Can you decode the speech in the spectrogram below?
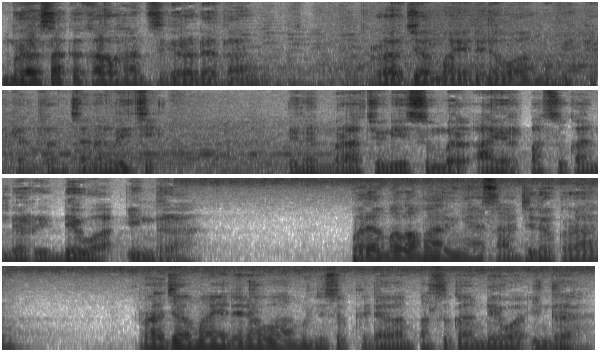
Merasa kekalahan segera datang, Raja Maya Denawa memikirkan rencana licik dengan meracuni sumber air pasukan dari Dewa Indra. Pada malam harinya saat jeda perang, Raja Maya Denawa menyusup ke dalam pasukan Dewa Indra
